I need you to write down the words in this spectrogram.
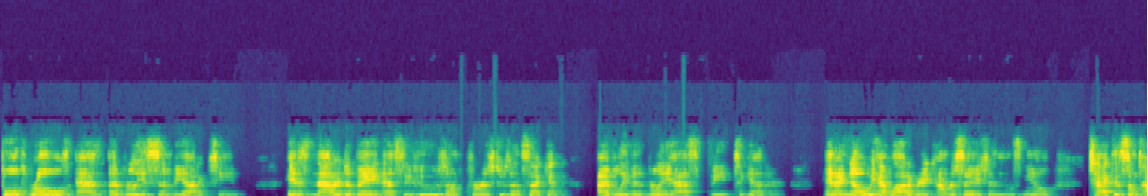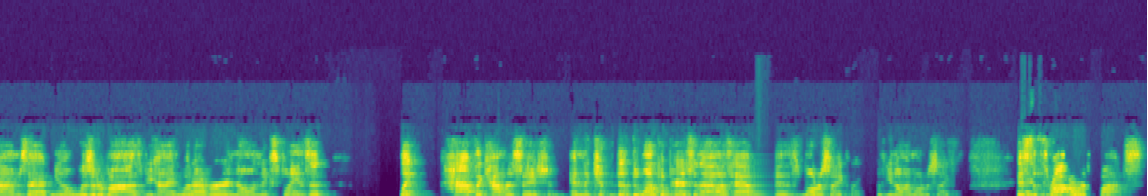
both roles as a really symbiotic team. It is not a debate as to who's on first, who's on second. I believe it really has to be together. And I know we have a lot of great conversations. You know, tech is sometimes that, you know, Wizard of Oz behind whatever and no one explains it. Like have the conversation. And the, the, the one comparison I always have is motorcycling, because you know I motorcycle. It's the throttle response.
